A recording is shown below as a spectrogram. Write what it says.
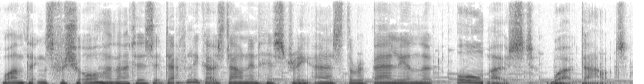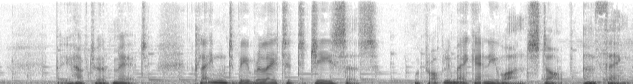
One thing's for sure, and that is it definitely goes down in history as the rebellion that almost worked out. But you have to admit, claiming to be related to Jesus would probably make anyone stop and think.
